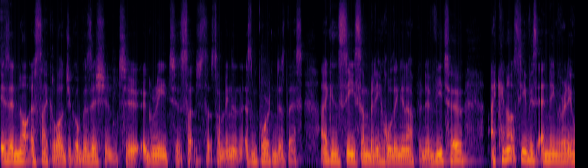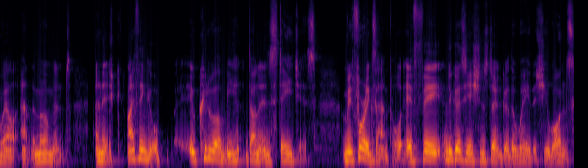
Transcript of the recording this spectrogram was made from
is in not a psychological position to agree to such something as important as this. I can see somebody holding it up in a veto. I cannot see this ending very well at the moment, and it, I think it, it could well be done in stages. I mean, for example, if the negotiations don't go the way that she wants,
